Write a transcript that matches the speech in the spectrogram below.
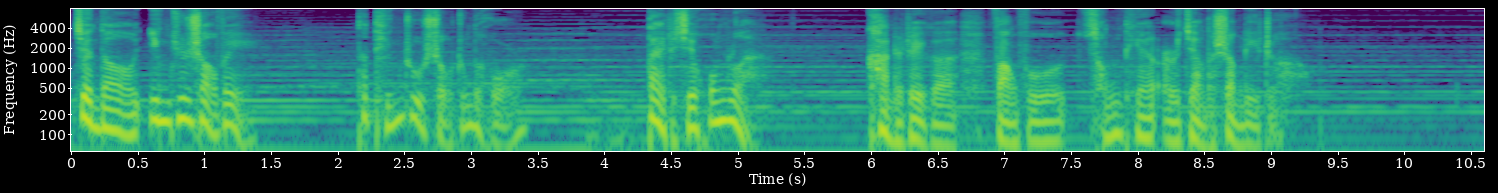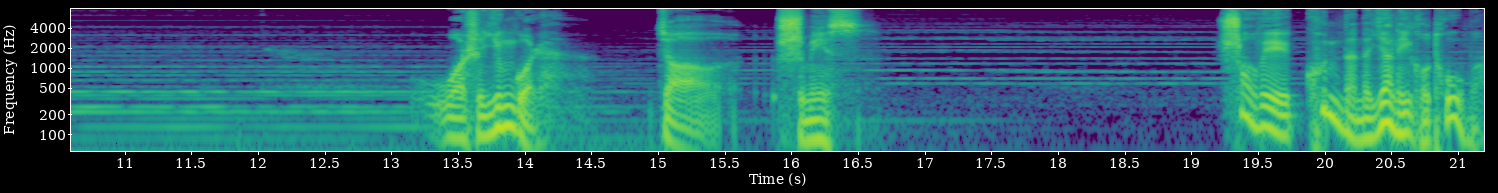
见到英军少尉，他停住手中的活带着些慌乱，看着这个仿佛从天而降的胜利者。我是英国人，叫史密斯。少尉困难的咽了一口唾沫，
